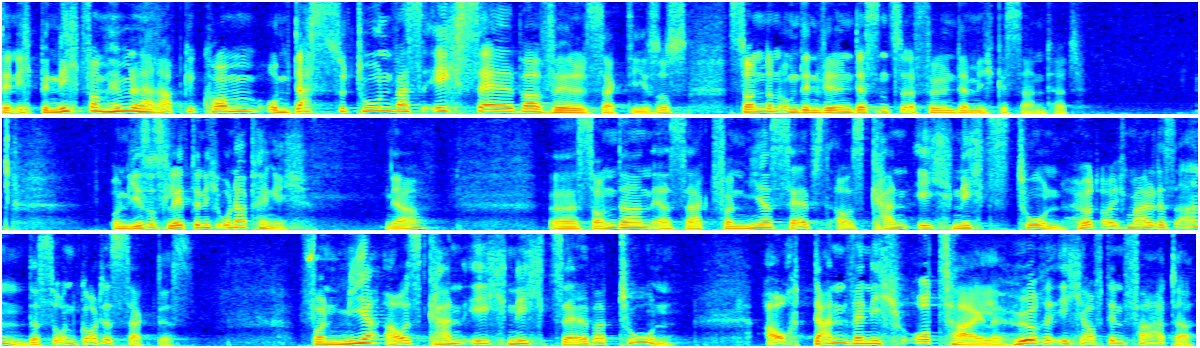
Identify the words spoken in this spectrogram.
denn ich bin nicht vom Himmel herabgekommen, um das zu tun, was ich selber will, sagt Jesus, sondern um den Willen dessen zu erfüllen, der mich gesandt hat. Und Jesus lebte nicht unabhängig, ja, äh, sondern er sagt, von mir selbst aus kann ich nichts tun. Hört euch mal das an. Der Sohn Gottes sagt es. Von mir aus kann ich nichts selber tun. Auch dann, wenn ich urteile, höre ich auf den Vater.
